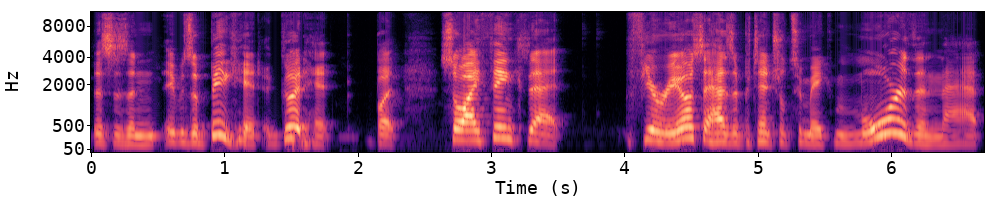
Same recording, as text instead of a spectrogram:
This is an it was a big hit, a good hit. But so I think that Furiosa has a potential to make more than that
